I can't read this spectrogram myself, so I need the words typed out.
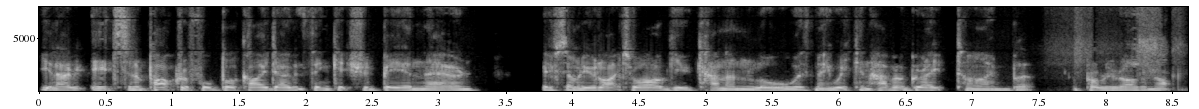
you know, it's an apocryphal book. I don't think it should be in there. And if somebody would like to argue canon law with me, we can have a great time, but I'd probably rather not.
